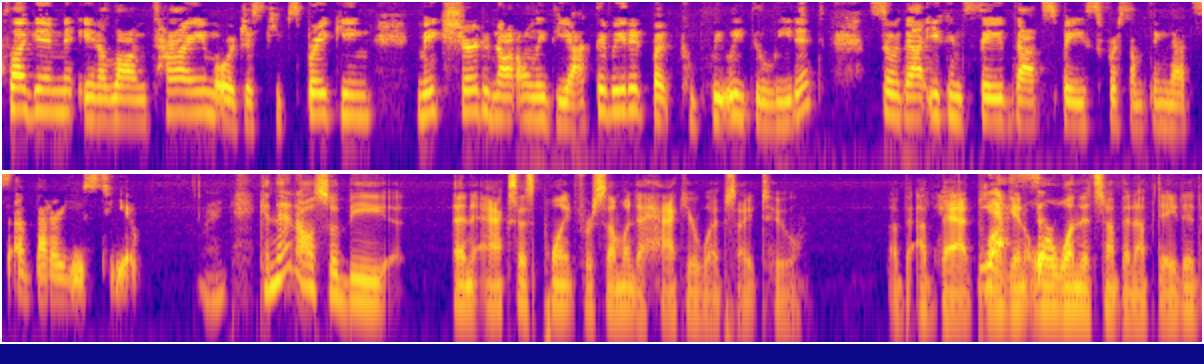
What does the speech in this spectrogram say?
plugin in a long time or just keeps breaking, make sure to not only deactivate it, but completely delete it so that you can save that space for something that's of better use to you. Right. Can that also be an access point for someone to hack your website too? A, a bad plugin yes, or one that's not been updated?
